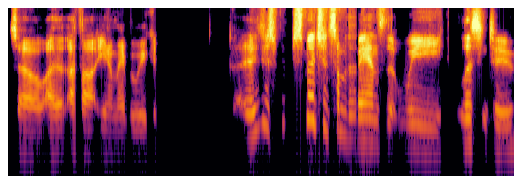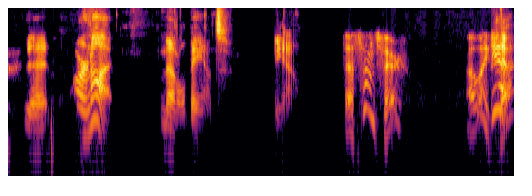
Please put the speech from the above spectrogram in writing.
So I, I thought, you know, maybe we could uh, just, just mention some of the bands that we listen to that are not metal bands. Yeah, that sounds fair. I like Yeah. that.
